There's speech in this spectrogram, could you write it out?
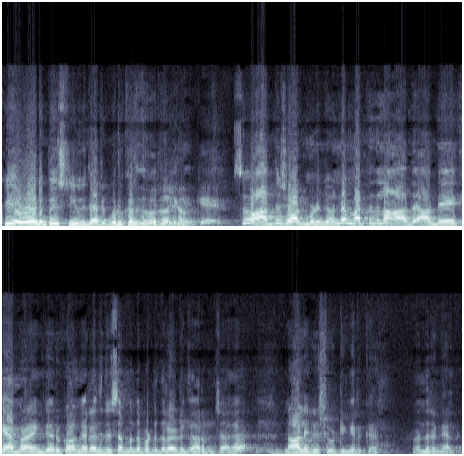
கீழே ஓடி போய் ஸ்ரீவித்யாட்டு கொடுக்கறது ஒரு நாளைக்கு. ஸோ அந்த ஷார்ட் முடிஞ்ச உடனே மற்றதெல்லாம் அது அதே கேமரா எங்க இருக்கோ அங்க ரஜினி சம்மந்தப்பட்டதெல்லாம் எடுக்க ஆரம்பிச்சாங்க. நாளைக்கு ஷூட்டிங் இருக்கு. வந்துருங்கன்னு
